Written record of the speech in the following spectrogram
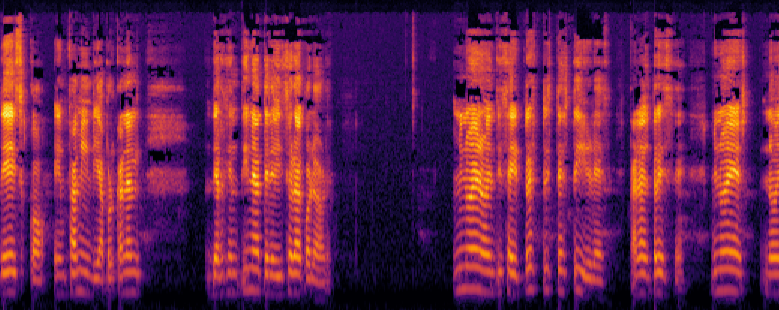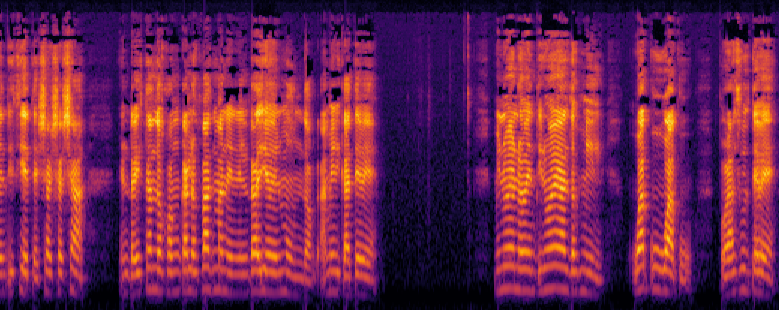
de Esco, en familia, por Canal de Argentina Televisora Color. 1996, Tres Tristes Tigres, Canal 13. 1997, Ya, Ya, Ya, entrevistando a Juan Carlos Batman en el Radio del Mundo, América TV. 1999 al 2000, Waku Waku, por Azul TV.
